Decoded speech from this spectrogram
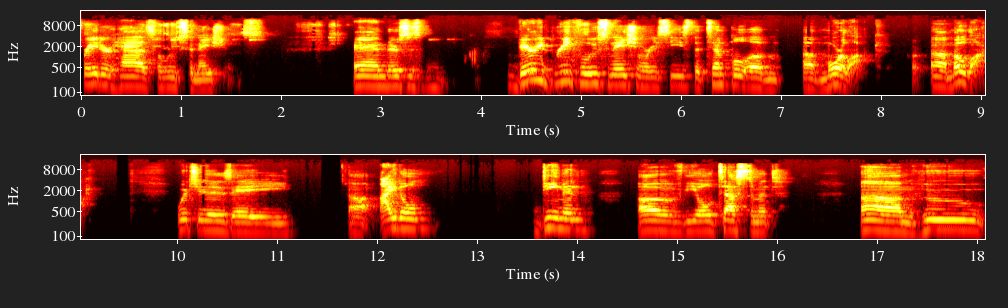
Frater has hallucinations. And there's this very brief hallucination where he sees the temple of, of Morlock, uh, Moloch, which is a uh, idol demon of the Old Testament, um, who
